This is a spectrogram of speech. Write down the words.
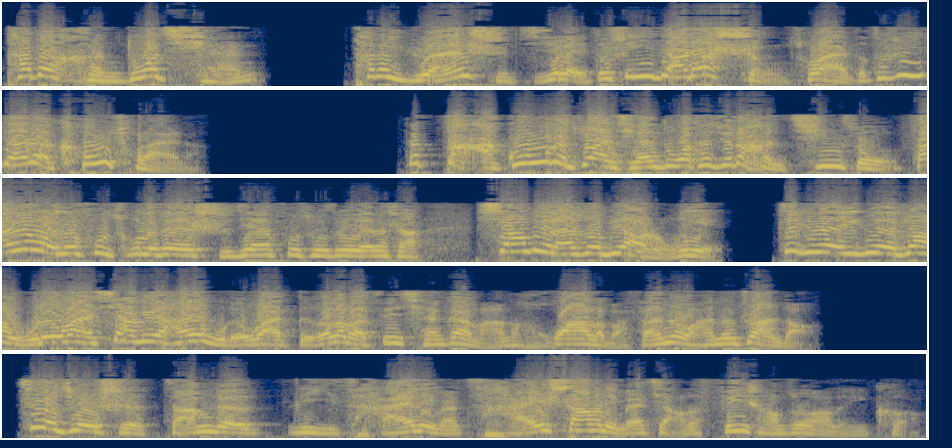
他的很多钱，他的原始积累都是一点点省出来的，都是一点点抠出来的。他打工的赚钱多，他觉得很轻松，反正我就付出了这些时间，付出这些的啥，相对来说比较容易。这个月一个月赚五六万，下个月还有五六万，得了吧，这些钱干嘛呢？花了吧，反正我还能赚到。这就是咱们的理财里面、财商里面讲的非常重要的一课。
